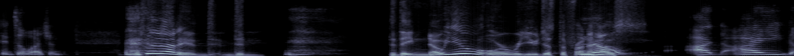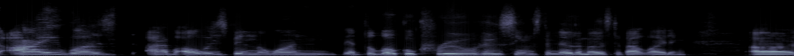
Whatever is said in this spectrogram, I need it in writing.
It's a legend. did did did they know you, or were you just the front no, of house? I I I was I've always been the one at the local crew who seems to know the most about lighting. Uh,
